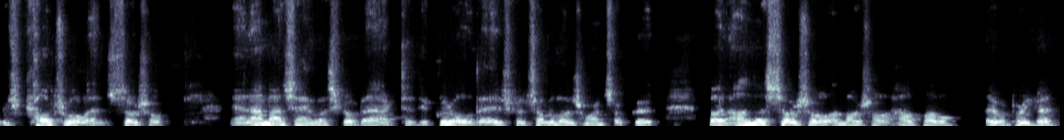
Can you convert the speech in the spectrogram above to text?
is cultural and social. And I'm not saying let's go back to the good old days because some of those weren't so good. But on the social, emotional health level, they were pretty good.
